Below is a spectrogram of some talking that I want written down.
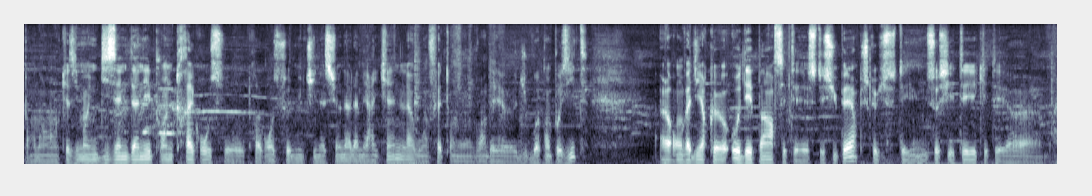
pendant quasiment une dizaine d'années pour une très grosse, très grosse multinationale américaine, là où en fait on vendait du bois composite. Alors on va dire qu'au départ c'était super, puisque c'était une société qui était, bah,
